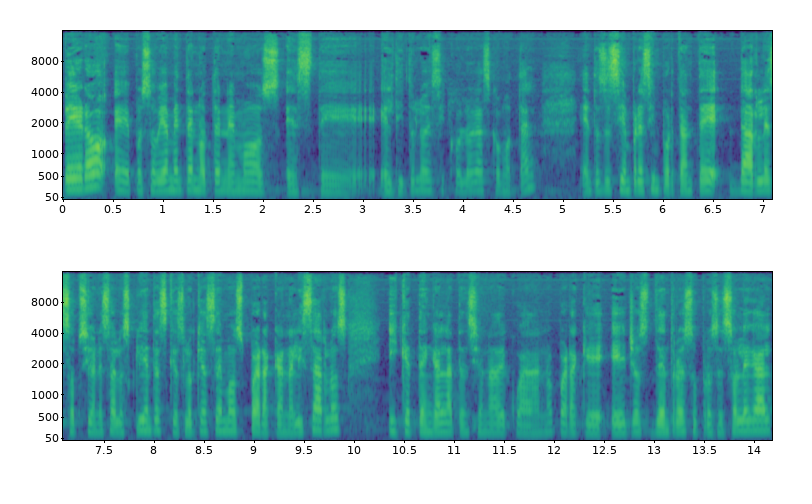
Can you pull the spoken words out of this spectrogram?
pero eh, pues obviamente no tenemos este, el título de psicólogas como tal, entonces siempre es importante darles opciones a los clientes, que es lo que hacemos para canalizarlos y que tengan la atención adecuada, ¿no? Para que ellos dentro de su proceso legal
